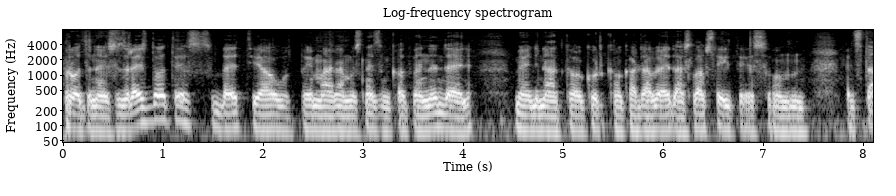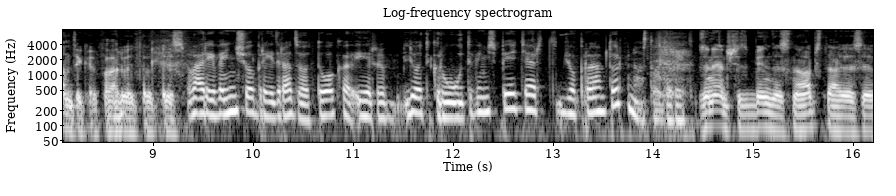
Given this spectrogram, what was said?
Proti, nevis uzreiz doties, bet jau, piemēram, nezinu, kaut vai nedēļu mēģināt kaut kur kaut kādā veidā slapstīties un pēc tam tikai pārvietoties. Vai arī viņi šobrīd redzot to, ka ir ļoti grūti viņus pieķert, joprojām turpinās to darīt? Ziniet, šis bizness nav apstājies, ja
